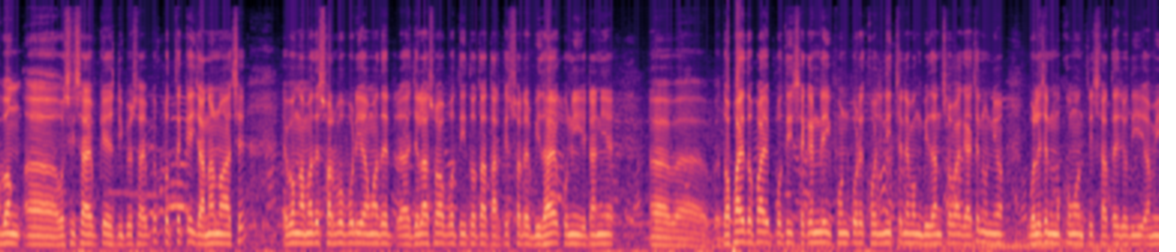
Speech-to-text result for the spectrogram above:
এবং ওসি সাহেবকে, এসডিপিও সাহেবকে প্রত্যেককেই জানানো আছে এবং আমাদের সর্বোপরি আমাদের জেলা সভাপতি তথা তারকেশ্বরের বিধায়ক উনি এটা নিয়ে দফায় দফায় প্রতি সেকেন্ডেই ফোন করে খোঁজ নিচ্ছেন এবং বিধানসভা গেছেন। উনিও বলেছেন, মুখ্যমন্ত্রীর সাথে যদি আমি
